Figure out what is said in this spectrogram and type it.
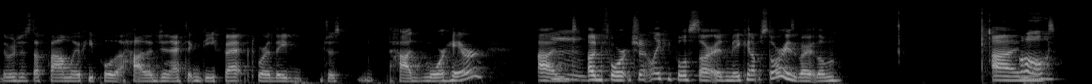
there was just a family of people that had a genetic defect where they just had more hair, and Hmm. unfortunately, people started making up stories about them, and Aw.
